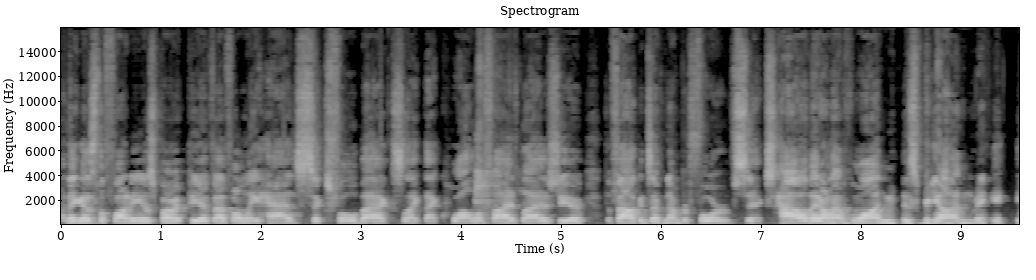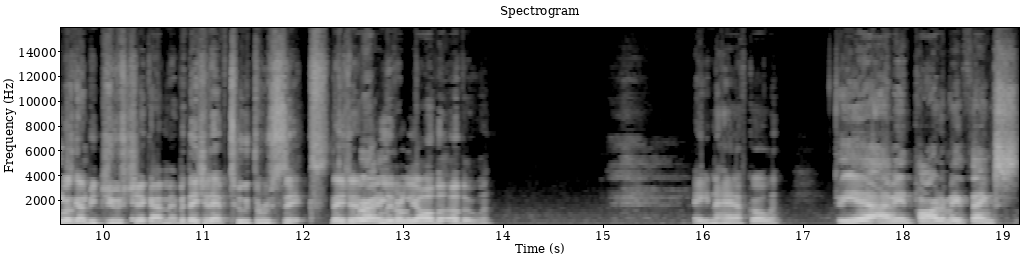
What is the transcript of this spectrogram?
I think that's the funniest part. PFF only has six fullbacks like that qualified last year. The Falcons have number four of six. How they don't have one is beyond me. Well, it's got to be juice check, I meant, but they should have two through six. They should have Right. literally all the other one. Eight and a half, Colin. Yeah, I mean, part of me thinks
